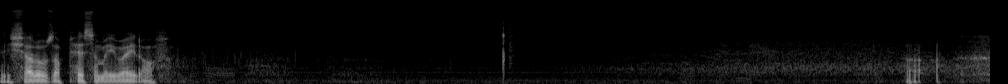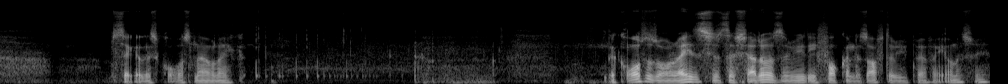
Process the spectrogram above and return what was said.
These shadows are pissing me right off. I'm sick of this course now, like. The course is alright, it's just the shadows are really fucking us off, to be perfectly honest with you.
